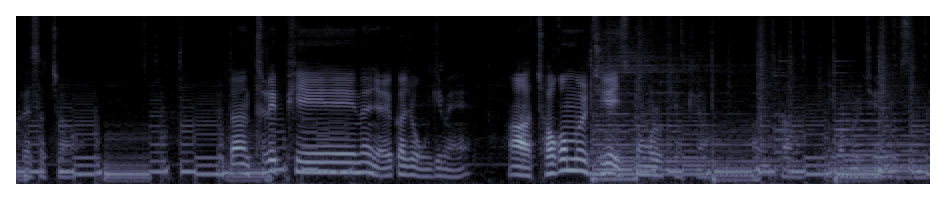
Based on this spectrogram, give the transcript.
그랬었죠. 일단 트리피는 여기까지 온 김에 아 저 건물 뒤에 있었던 걸로 기억해요. 맞다 이 건물 뒤에 있습니다.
